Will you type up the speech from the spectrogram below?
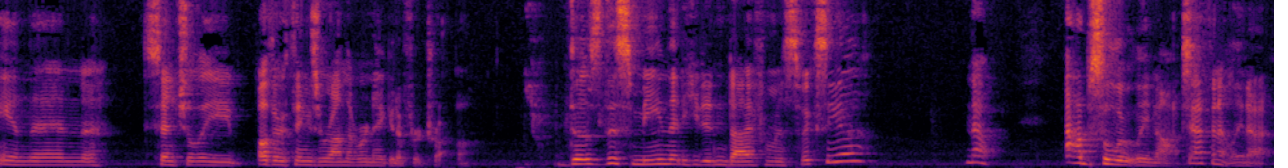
And then essentially other things around that were negative for trauma. Does this mean that he didn't die from asphyxia? No, Absolutely not. definitely not.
